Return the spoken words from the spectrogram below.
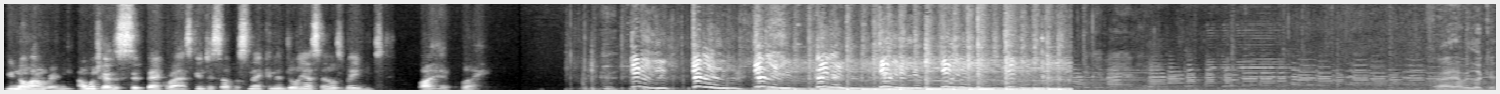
You know I'm ready. I want you guys to sit back, relax, get yourself a snack, and enjoy yourselves, babies. While I hit play. All right, how we looking?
